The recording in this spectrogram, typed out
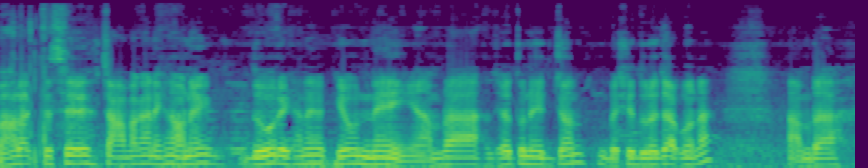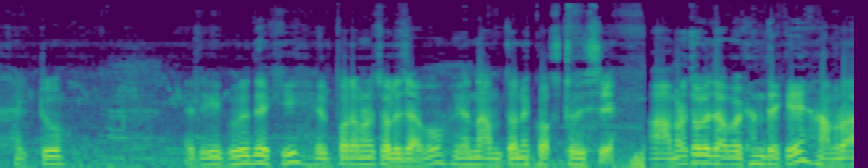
ভালো লাগতেছে, চা বাগান এখানে অনেক দূর, এখানে কেউ নেই। আমরা যেহেতু নির্জন, বেশি দূরে যাব না। আমরা একটু এদিকে ঘুরে দেখি, এরপর আমরা চলে যাব। এখানে নামতে অনেক কষ্ট হয়েছে। আমরা চলে যাব এখান থেকে। আমরা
